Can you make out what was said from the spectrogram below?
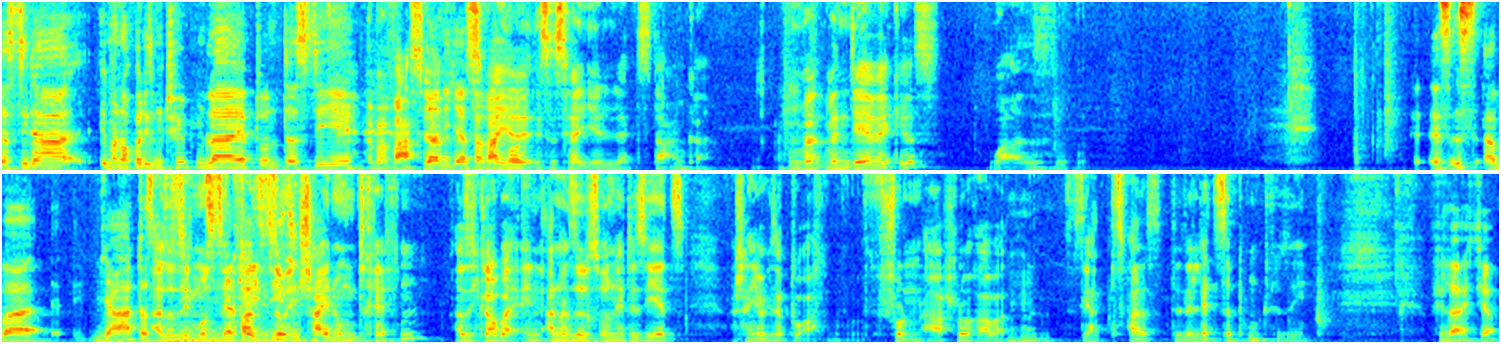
dass die da immer noch bei diesem Typen bleibt und dass die Aber war es da ja, nicht es einfach war ja, ist es ja ihr letzter Anker. Und wenn, wenn der weg ist, wow, das ist, Es ist aber, ja, das also sie musste quasi so Entscheidungen treffen. Also ich glaube, in anderen Situationen hätte sie jetzt wahrscheinlich auch gesagt, boah, schon ein Arschloch, aber Mhm. sie hat, das war der letzte Punkt für sie. Vielleicht, ja.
